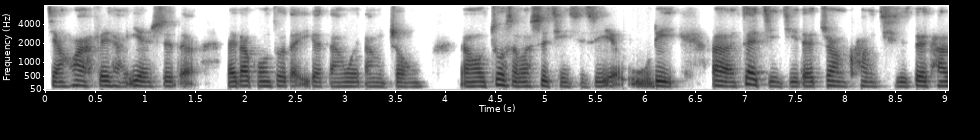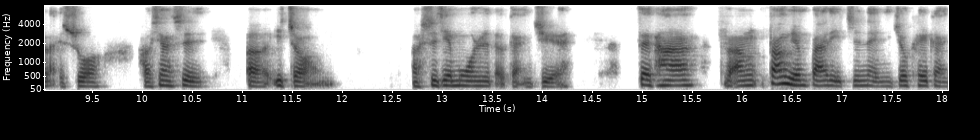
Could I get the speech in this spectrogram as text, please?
讲话非常厌世的来到工作的一个单位当中。然后做什么事情其实也无力，呃，在紧急的状况，其实对他来说好像是呃一种呃世界末日的感觉，在他方方圆百里之内，你就可以感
